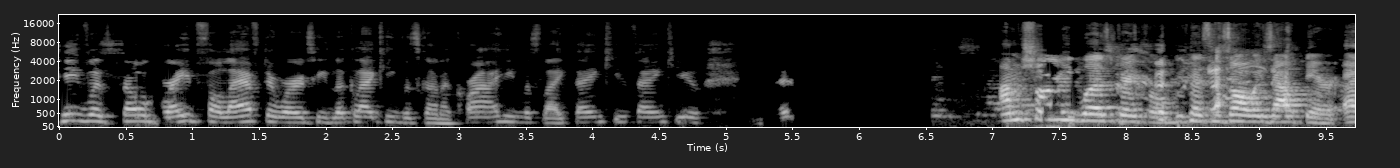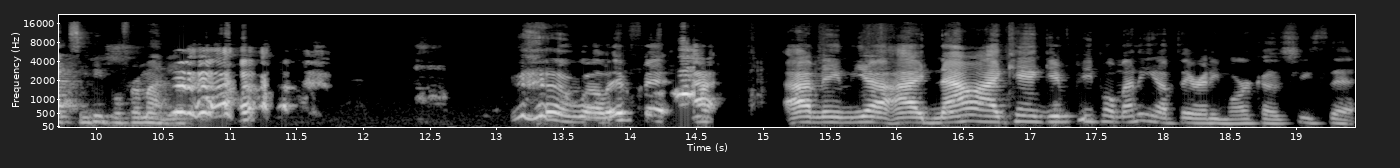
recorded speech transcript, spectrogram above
he was so grateful afterwards. He looked like he was gonna cry. He was like, "Thank you, thank you." I'm sure he was grateful because he's always out there asking people for money. well, if it, I, I mean, yeah, I now I can't give people money up there anymore because she said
